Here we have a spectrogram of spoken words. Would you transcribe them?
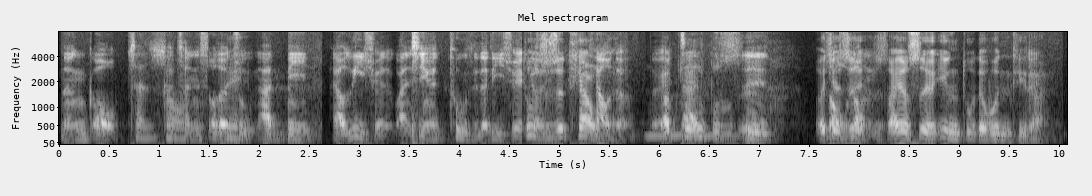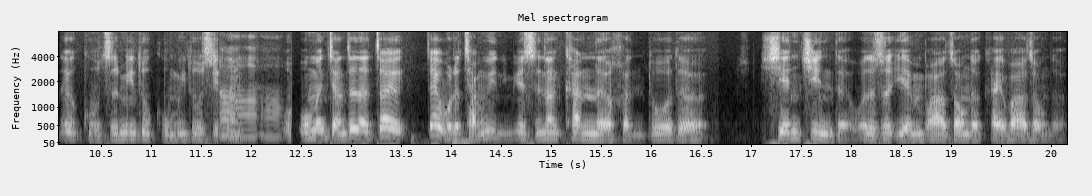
能够承受承受得住。那你还有力学的关系，因为兔子的力学，兔子是跳跳的，它猪不是，而且是还有是有硬度的问题的。那个骨质密度、骨密度是。我我们讲真的，在在我的场域里面，实际上看了很多的。先进的或者是研发中的、开发中的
